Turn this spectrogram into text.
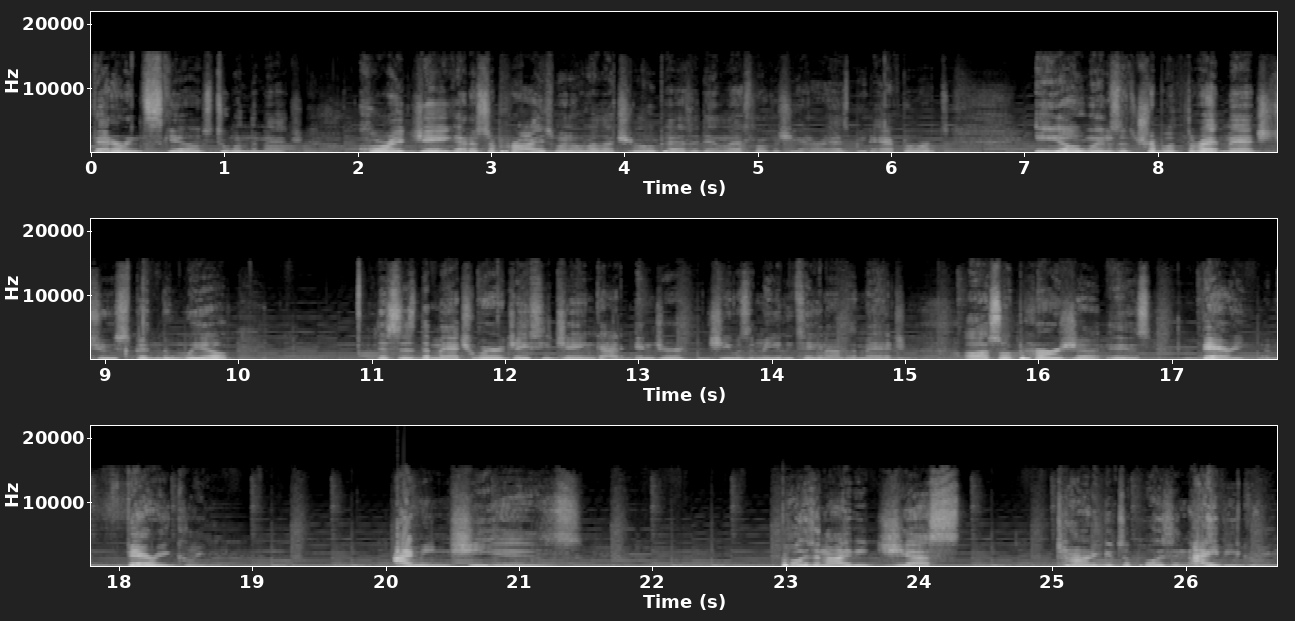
veteran skills to win the match. Cora Jade got a surprise win over Elektra Lopez. It didn't last long because she got her ass beat afterwards. Io wins the triple threat match to spin the wheel. This is the match where Jacy Jayne got injured. She was immediately taken out of the match. Also, Persia is very, very green. I mean, she is Poison Ivy just turning into Poison Ivy green.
